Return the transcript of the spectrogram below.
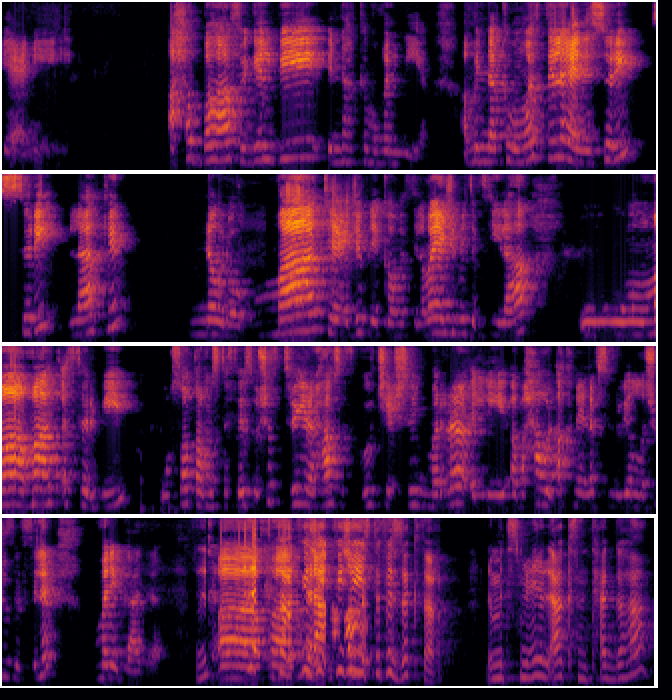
يعني أحبها في قلبي إنها كمغنية. اما إنها كممثلة يعني sorry sorry لكن no no ما تعجبني كممثلة ما يعجبني تمثيلها. وما ما أتأثر بيه وصوتها مستفز. وشفت trailer House of Gucci 20 مرة اللي أبى أحاول أقنع نفسي إنه يلا شوف الفيلم وماني قادرة. آه ترى في شيء في شيء يستفز أكثر. لما تسمعين ال accent حقها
